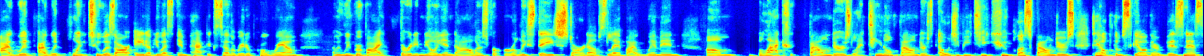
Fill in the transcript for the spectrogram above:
I would I would point to is our AWS Impact Accelerator program. I mean, we provide $30 million for early stage startups led by women, um, Black founders, Latino founders, LGBTQ plus founders to help them scale their business.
